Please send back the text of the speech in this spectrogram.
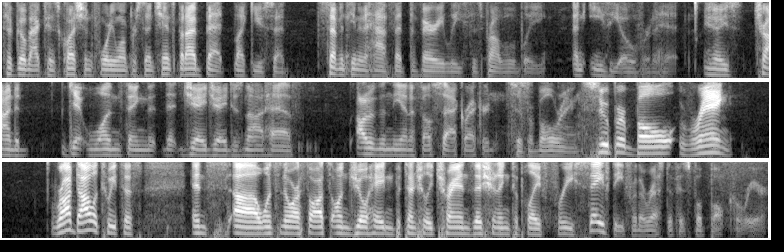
to go back to his question, forty one percent chance, but I bet, like you said, 17 and a half at the very least is probably an easy over to hit. You know, he's trying to get one thing that, that JJ does not have other than the NFL sack record. Super Bowl ring. Super Bowl ring. Rod Dalla tweets us and uh, wants to know our thoughts on Joe Haden potentially transitioning to play free safety for the rest of his football career.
